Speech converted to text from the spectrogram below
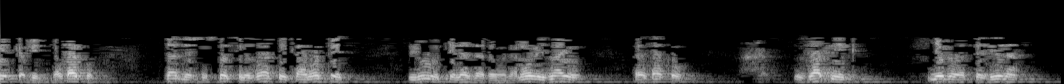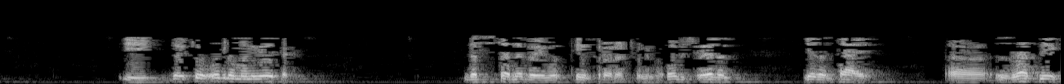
mjetka biti, o kako? Dadneš mu stotinu zlatnika, on opet ljud i nezadovoljan. Ovi znaju, je tako, zlatnik, njegova težina, i da je to ogroman vjetak da se sad ne bavimo tim proračunima. Obično jedan, jedan taj uh, zlatnik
